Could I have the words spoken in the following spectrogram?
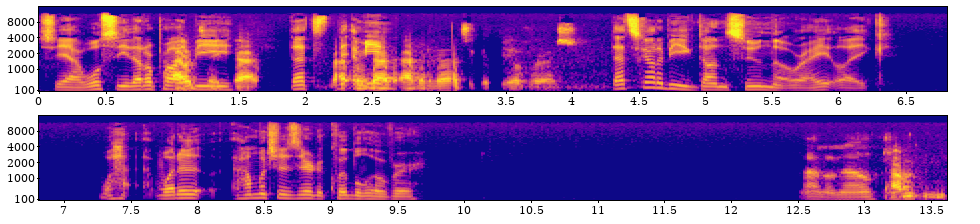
So yeah, we'll see. That'll I probably would be take that. that's. I I mean, that I think that's a good deal for us. that's got to be done soon, though, right? Like, what? What? i- How much is there to quibble over? I don't know. I'm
